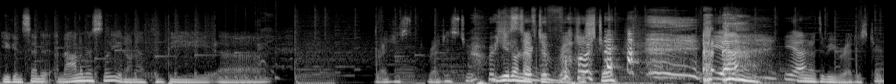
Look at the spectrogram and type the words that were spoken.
You can send it anonymously. You don't have to be uh, regis- registered. you don't have to to vote. register. yeah, You don't have to be registered.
